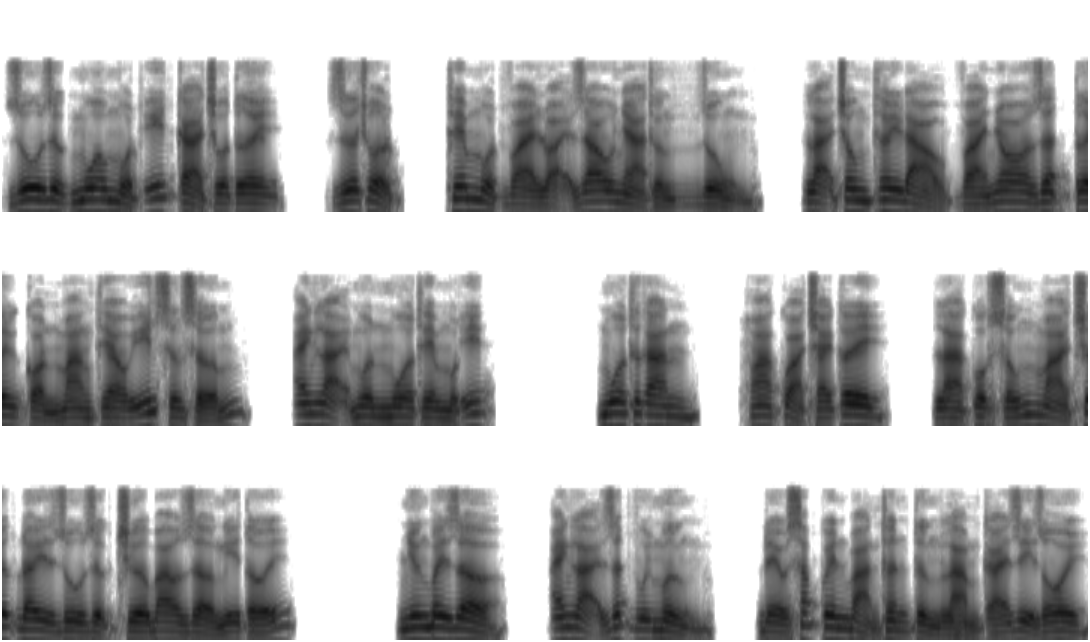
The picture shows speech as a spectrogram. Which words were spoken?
Du rực mua một ít cà chua tươi, dưa chuột, thêm một vài loại rau nhà thường dùng, lại trông thây đảo và nho rất tươi còn mang theo ít sương sớm, anh lại muốn mua thêm một ít. Mua thức ăn, hoa quả trái cây, là cuộc sống mà trước đây du dực chưa bao giờ nghĩ tới. Nhưng bây giờ, anh lại rất vui mừng, đều sắp quên bản thân từng làm cái gì rồi.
